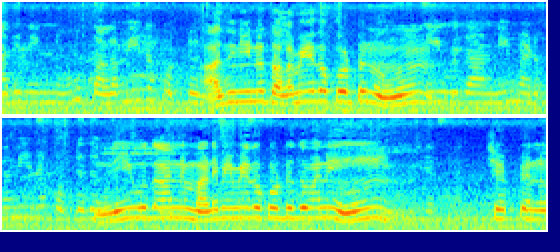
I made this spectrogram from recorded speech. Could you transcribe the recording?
అది నిన్ను తల మీద కొట్టును. అది నేను తల మీద కొట్టును. నీవు దాన్ని మెడమ మీద కొట్టుదు నీవు దాన్ని మడిమి మీద కొట్టుదు అని చెప్పాను.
